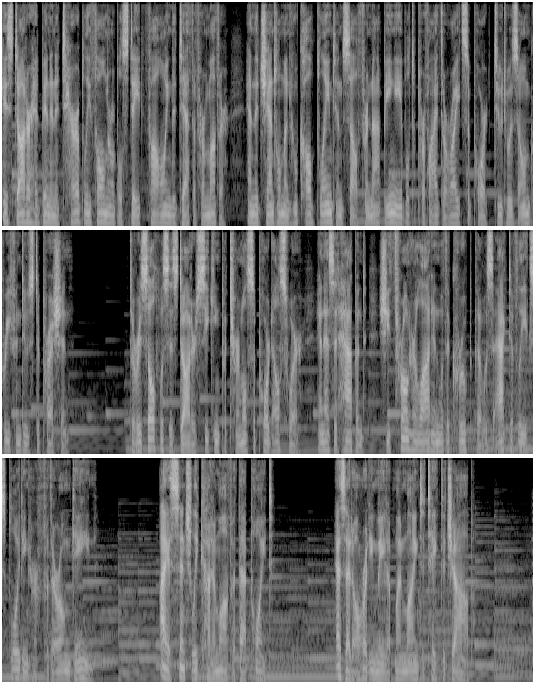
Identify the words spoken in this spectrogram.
His daughter had been in a terribly vulnerable state following the death of her mother, and the gentleman who called blamed himself for not being able to provide the right support due to his own grief induced depression. The result was his daughter seeking paternal support elsewhere, and as it happened, she'd thrown her lot in with a group that was actively exploiting her for their own gain. I essentially cut him off at that point, as I'd already made up my mind to take the job.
